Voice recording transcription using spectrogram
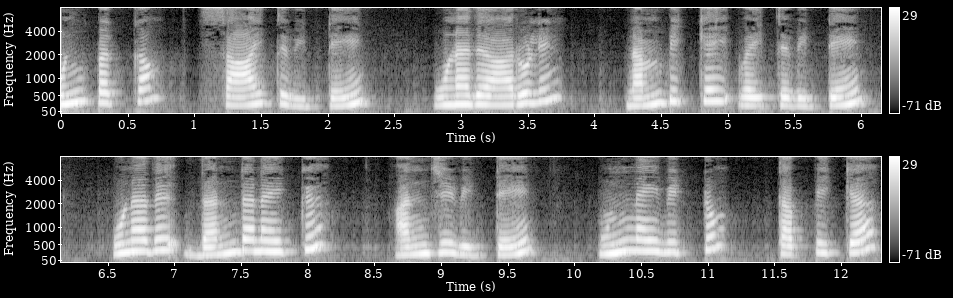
உன் பக்கம் சாய்த்து விட்டேன் உனது அருளில் நம்பிக்கை வைத்துவிட்டேன். உனது தண்டனைக்கு அஞ்சிவிட்டேன். உன்னை விட்டும் தப்பிக்க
